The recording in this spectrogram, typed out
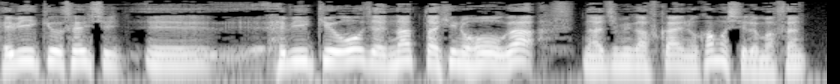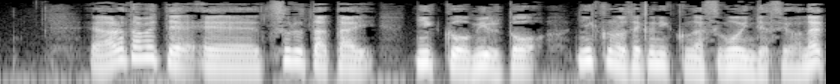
ヘビー級選手、えーヘビー級王者になった日の方が馴染みが深いのかもしれません。改めて、えー鶴田対ニックを見ると、ニックのテクニックがすごいんですよね。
